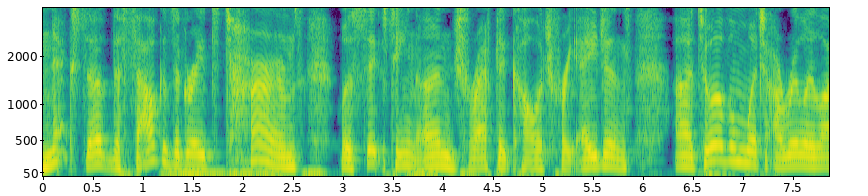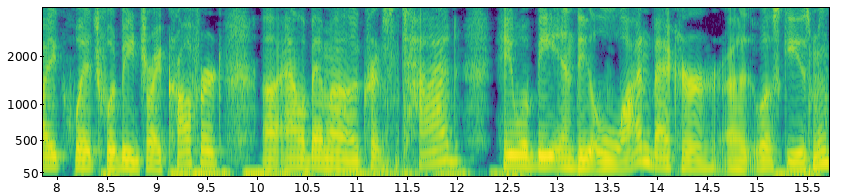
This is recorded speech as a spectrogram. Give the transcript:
Next up, the Falcons agreed to terms with 16 undrafted college free agents. Uh, two of them, which I really like, which would be Drake Crawford, uh, Alabama Crimson Tide. He will be in the linebacker, uh, well, excuse me.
